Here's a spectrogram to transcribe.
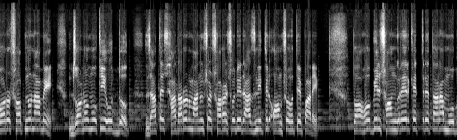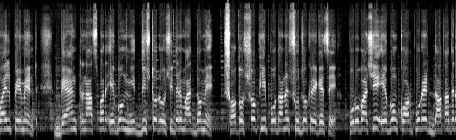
বড় স্বপ্ন নামে জনমুখী উদ্যোগ, যাতে সাধারণ মানুষও সরাসরি রাজনীতির অংশ হতে পারে। তহবিল সংগ্রহের ক্ষেত্রে তারা মোবাইল পেমেন্ট, ব্যাংক ট্রান্সফার এবং নির্দিষ্ট রসিদের মাধ্যমে সদস্য ফি প্রদানের সুযোগ রেখেছে। প্রবাসী এবং কর্পোরেট দাতাদের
